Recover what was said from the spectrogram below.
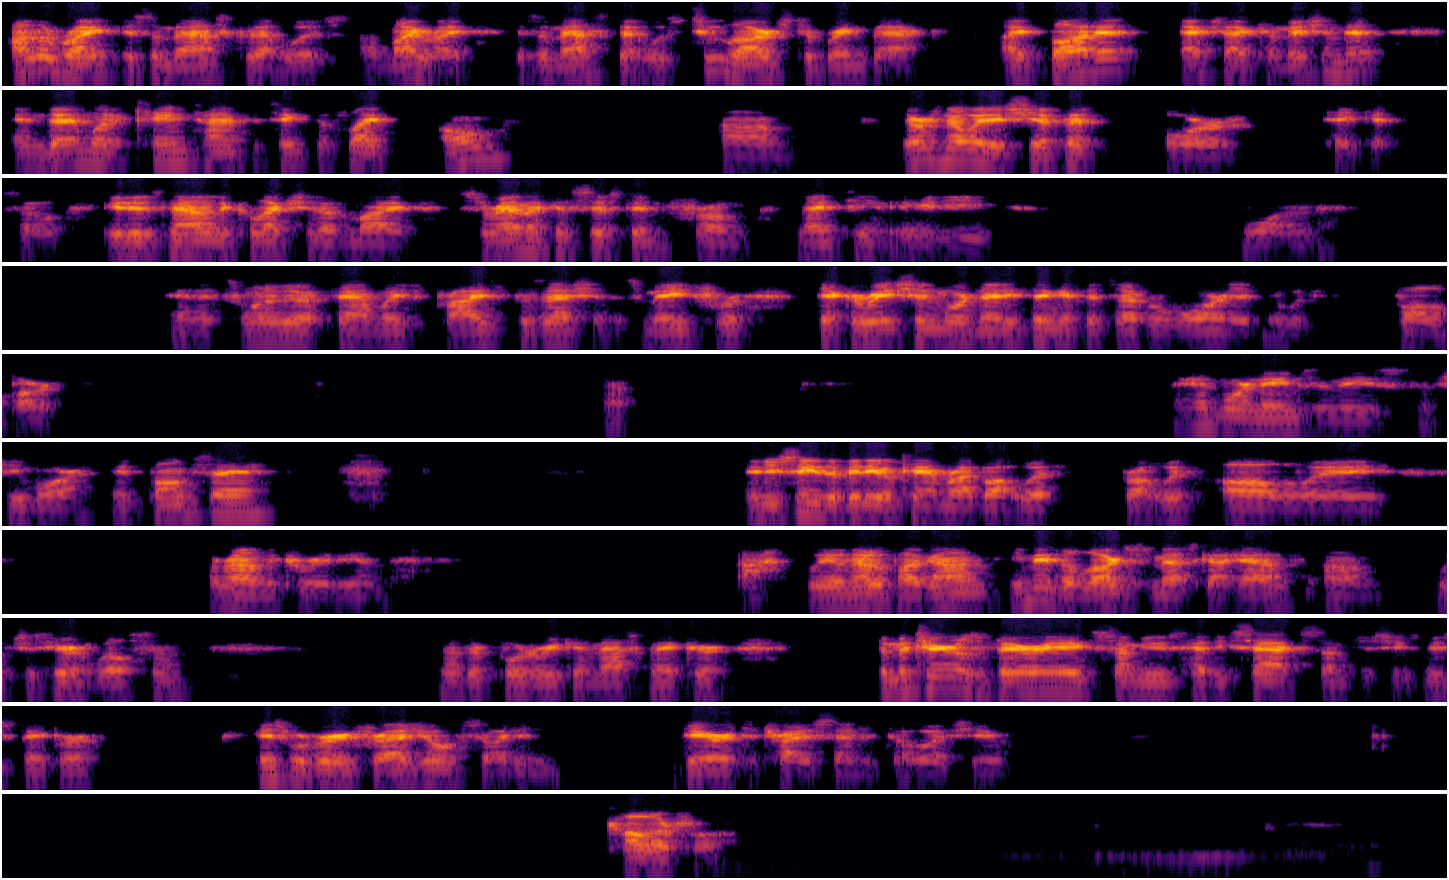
On the right is a mask that was, on my right, is a mask that was too large to bring back. I bought it, actually I commissioned it, and then when it came time to take the flight home, um, there was no way to ship it or take it. So it is now in the collection of my ceramic assistant from 1981. And it's one of the family's prized possessions. It's made for decoration more than anything. If it's ever worn, it, it would fall apart. I had more names in these, a few more. In Ponce. And you see the video camera I bought with, brought with all the way around the Caribbean. Ah, Leonardo Pagan, he made the largest mask I have, um, which is here in Wilson. Another Puerto Rican mask maker. The materials varied. Some use heavy sacks, some just use newspaper. His were very fragile, so I didn't dare to try to send it to OSU. Colorful.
